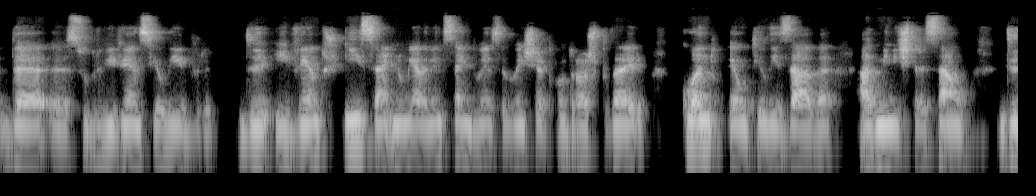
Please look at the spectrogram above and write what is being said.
da sobrevivência livre de eventos e, sem, nomeadamente, sem doença do enxerto contra o hospedeiro, quando é utilizada a administração de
